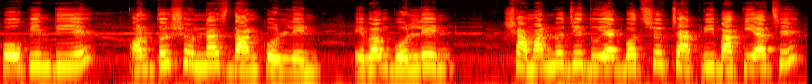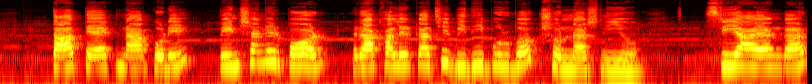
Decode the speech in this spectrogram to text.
কৌপিন দিয়ে অন্তঃসন্ন্যাস দান করলেন এবং বললেন, সামান্য যে দু এক বৎসর চাকরি বাকি আছে, তা ত্যাগ না করে পেনশনের পর রাখালের কাছে বিধিপূর্বক সন্ন্যাস নিও। শ্রী আয়াঙ্গার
